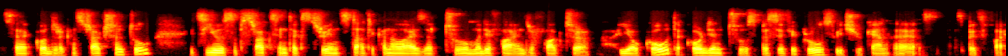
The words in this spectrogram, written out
It's a code reconstruction tool. It's used abstract syntax tree and static analyzer to modify and refactor your code according to specific rules which you can uh, specify.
